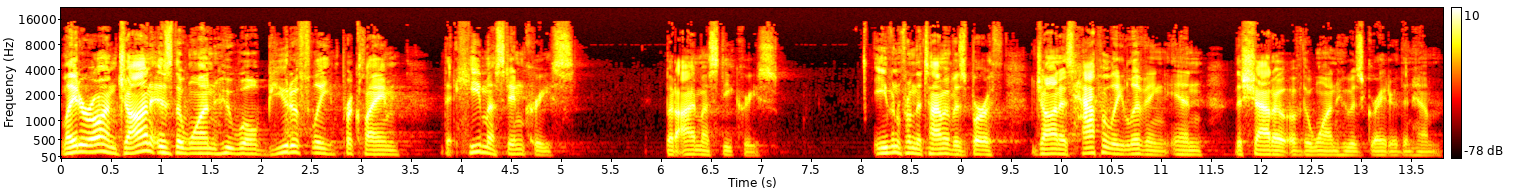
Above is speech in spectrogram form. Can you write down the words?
later on, John is the one who will beautifully proclaim that he must increase, but I must decrease. Even from the time of his birth, John is happily living in the shadow of the one who is greater than him.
